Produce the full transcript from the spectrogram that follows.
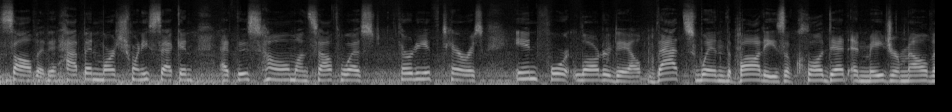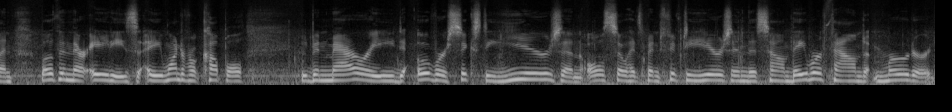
solve it. It happened March 22nd at this home on Southwest 30th Terrace in Fort Lauderdale. That's when the bodies of Claudette and Major Melvin, both in their 80s, a wonderful couple, who'd been married over 60 years and also had spent 50 years in this home. They were found murdered.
